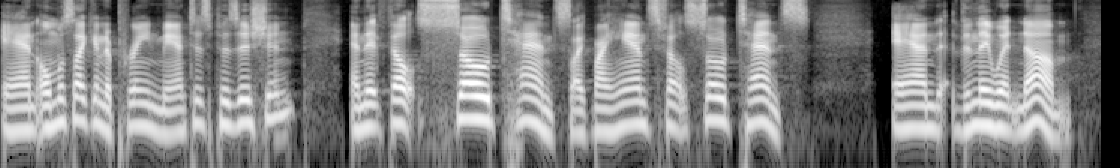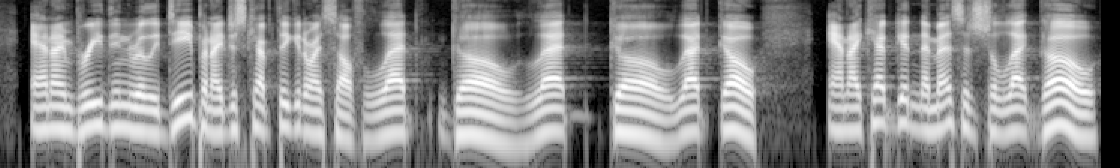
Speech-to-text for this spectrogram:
and almost like in a praying mantis position, and it felt so tense. Like my hands felt so tense, and then they went numb. And I'm breathing really deep, and I just kept thinking to myself, "Let go, let go, let go." And I kept getting the message to let go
